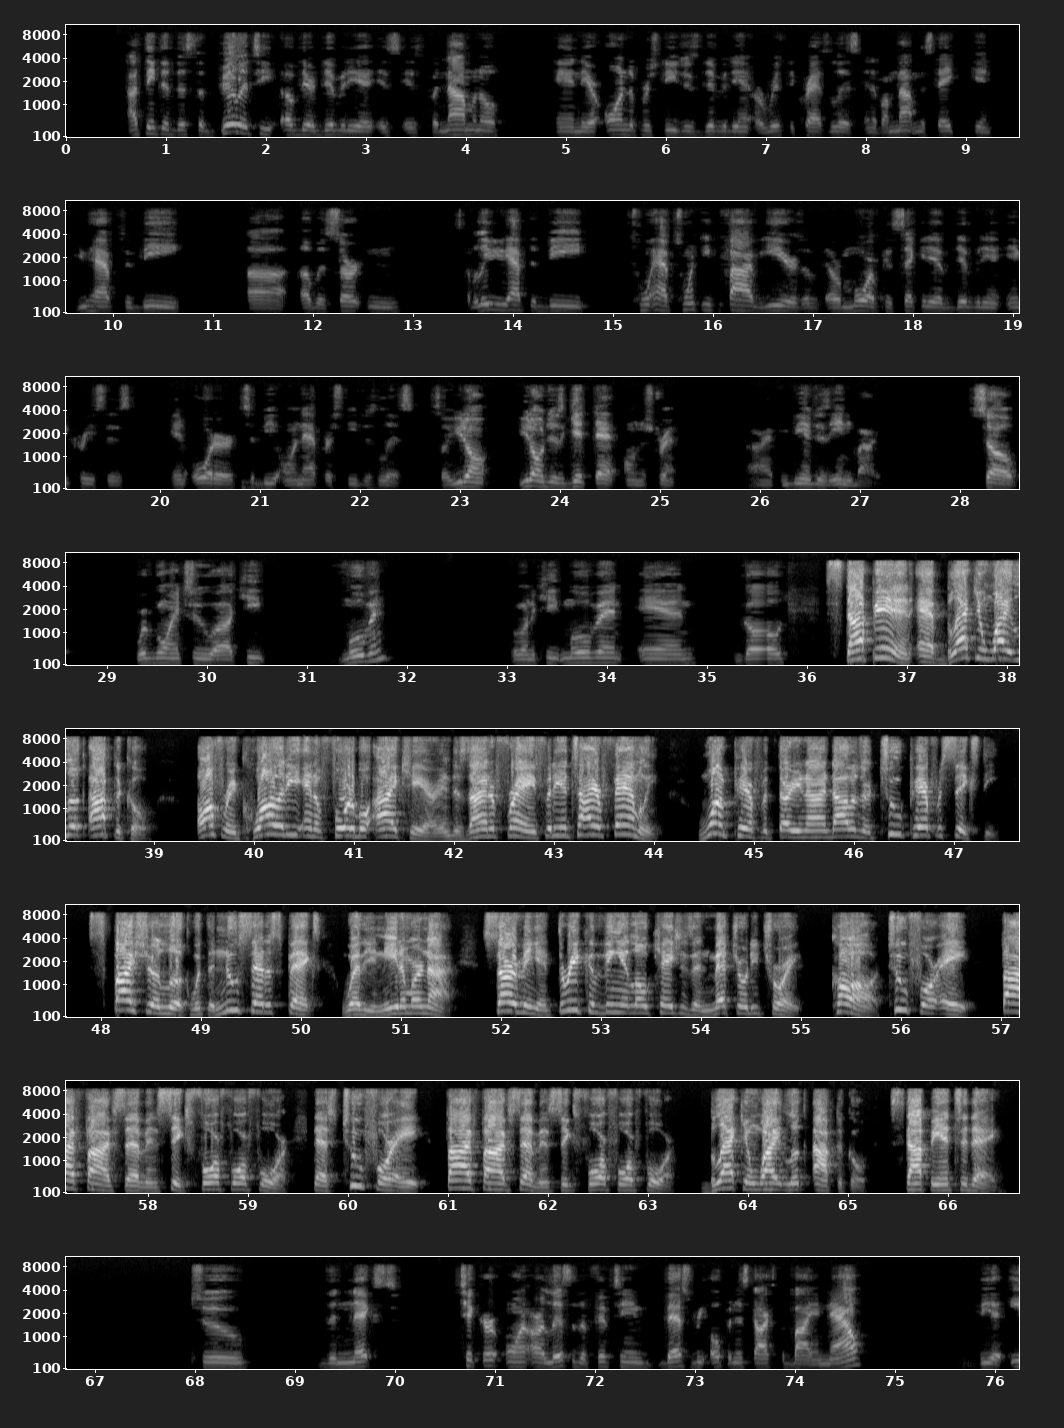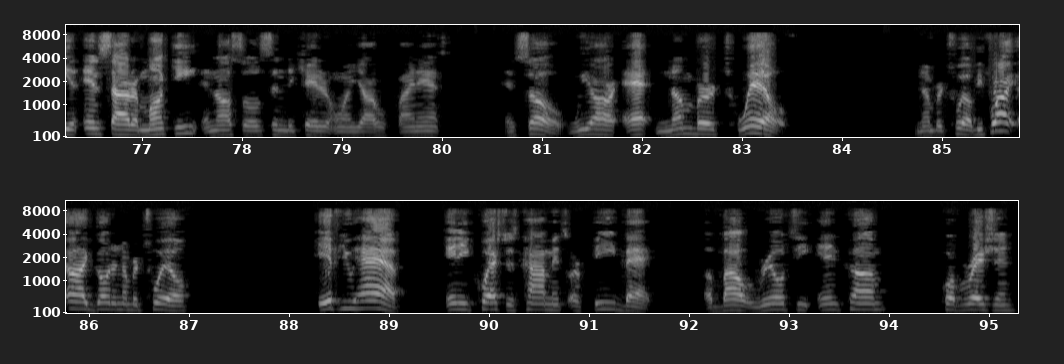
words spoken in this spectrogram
I think that the stability of their dividend is is phenomenal, and they're on the prestigious dividend aristocrats list. And if I'm not mistaken, you have to be uh, of a certain. I believe you have to be have 25 years of, or more of consecutive dividend increases in order to be on that prestigious list. So you don't you don't just get that on the strength. All right, from being just anybody. So we're going to uh, keep moving. We're going to keep moving and go. Stop in at Black and White Look Optical, offering quality and affordable eye care and designer frames for the entire family. One pair for $39 or two pair for 60. Spice your look with a new set of specs, whether you need them or not serving in three convenient locations in Metro Detroit. Call 248 557 6444. That's 248 557 6444. Black and white look optical. Stop in today. To the next ticker on our list of the 15 best reopening stocks to buy in now via Insider Monkey and also syndicated on Yahoo Finance. And so we are at number 12. Number 12. Before I uh, go to number 12, if you have any questions, comments, or feedback about Realty Income Corporation,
